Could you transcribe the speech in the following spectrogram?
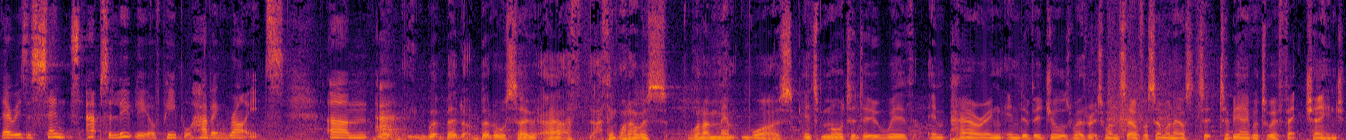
there is a sense absolutely of people having rights. Um, well, but, but but also, uh, I, th- I, think what I was what I meant was it's more to do with empowering individuals, whether it's oneself or someone else, to, to be able to effect change,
